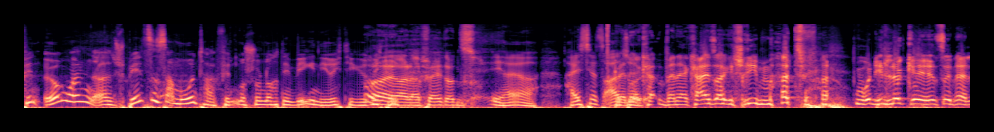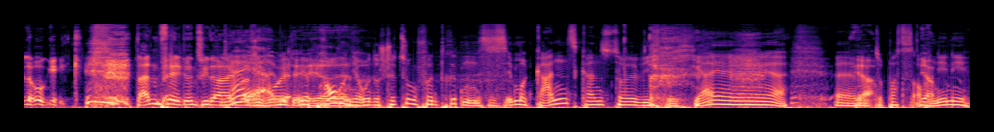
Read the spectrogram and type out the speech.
finden irgendwann, also spätestens am Montag, finden wir schon noch den Weg in die richtige Oh, Richtung. ja, da fällt uns, ja, ja. Heißt jetzt also, wenn, der, wenn der Kaiser geschrieben hat, wo die Lücke ist in der Logik, dann fällt uns wieder ein, ja, was ja, ich wollte. wir, wir Ja, brauchen ja. Unterstützung von Dritten. Das ist immer ganz, ganz toll wichtig. Ja, ja, ja, ja, ja. Ähm, Ja. So passt das auch. Ja. Nee, nee.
